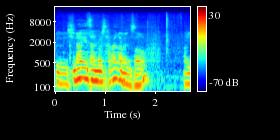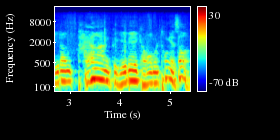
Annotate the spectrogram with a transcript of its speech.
그 신앙의 삶을 살아가면서 이런 다양한 그 예배의 경험을 통해서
